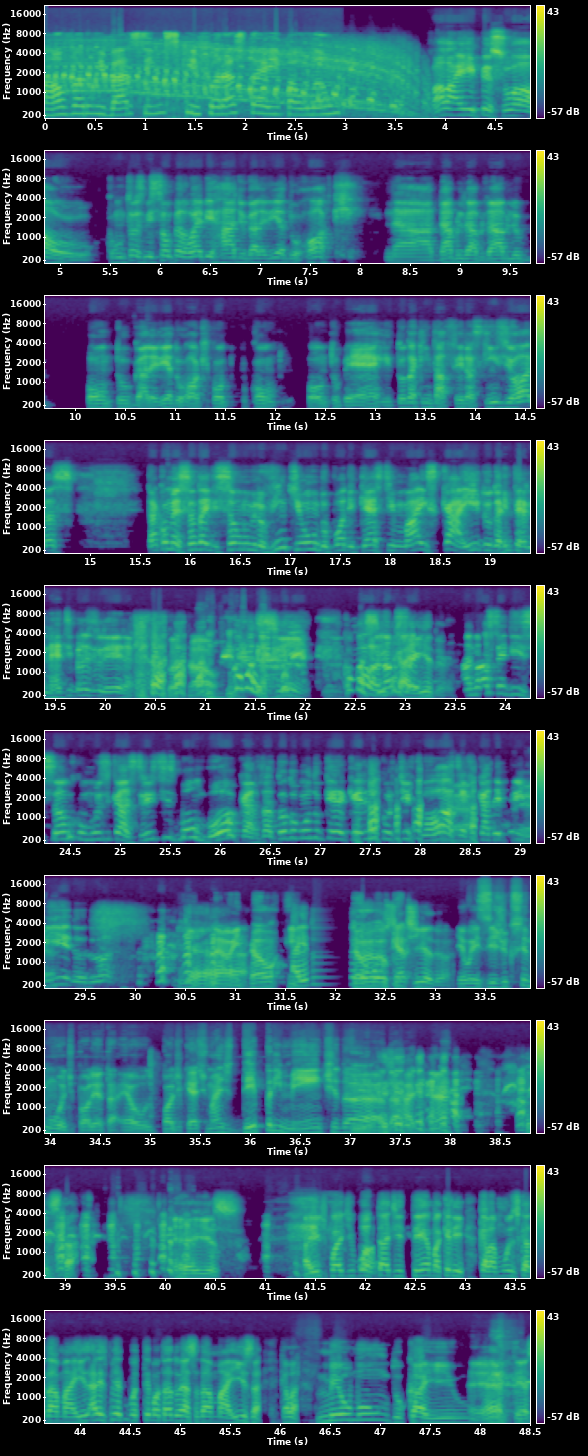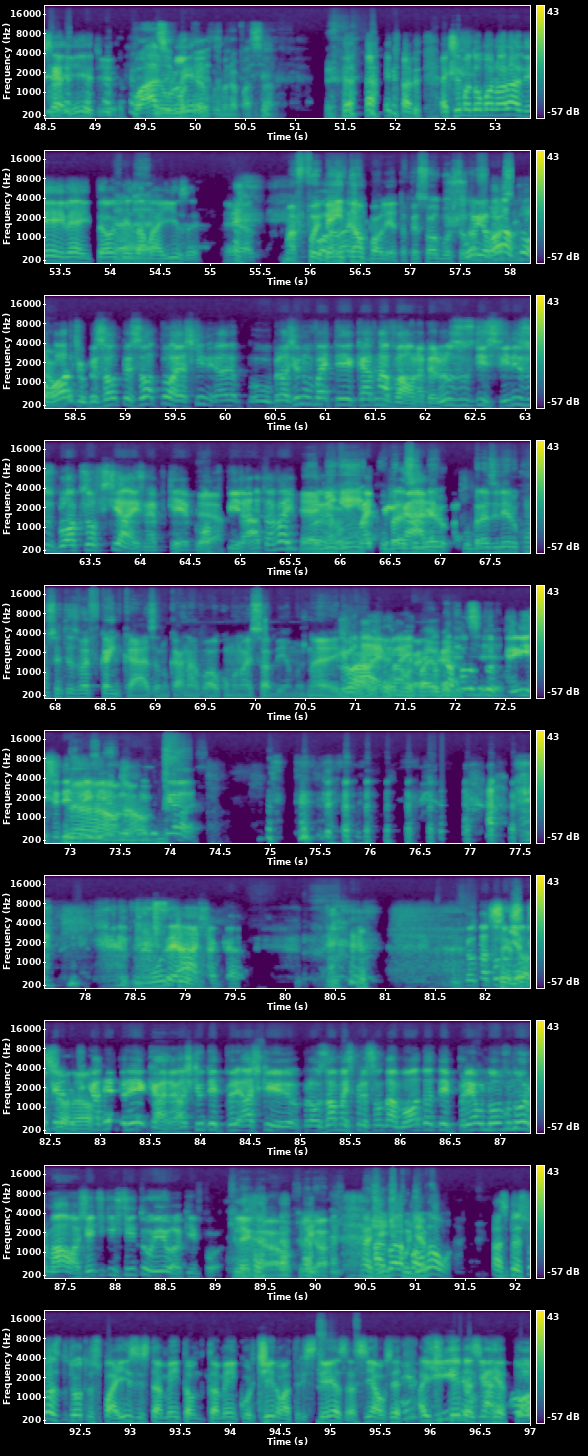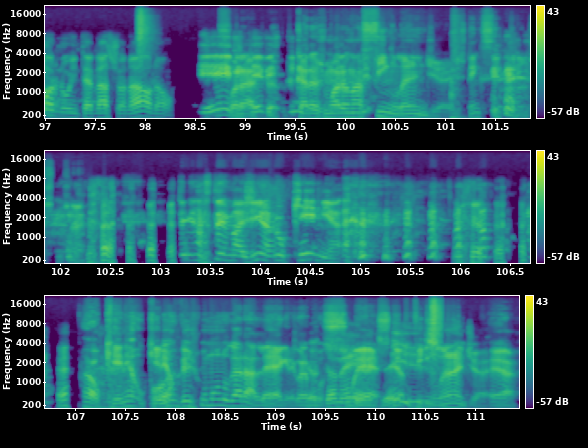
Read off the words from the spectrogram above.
Álvaro Ibarcinski, Forasta e Paulão. Fala aí, pessoal! Com transmissão pela web rádio Galeria do Rock na www.galeriadorock.com.br toda quinta-feira às 15 horas. Está começando a edição número 21 do podcast mais caído da internet brasileira. Total. Como assim? Como Pô, assim nossa, caído? A nossa edição com músicas tristes bombou, cara. Tá todo mundo querendo curtir foto, é. ficar deprimido. É. Não, então... Caído então eu, quero, eu exijo que você mude, Pauleta. É o podcast mais deprimente da, da rádio, né? Exato. É isso. A gente pode botar de tema aquele, aquela música da Maísa. Aliás, podia ter botado essa da Maísa, aquela Meu Mundo Caiu. É. Né? Tem essa aí. De, Quase botei semana passada. é que você mandou uma Nora Ney, né? Então, em vez é. da Maísa. É. Mas foi pô, bem então, Pauleta? O pessoal gostou foi, da foto? Ó, pô, então. ótimo. O pessoal, pessoal, pô, acho que uh, o Brasil não vai ter carnaval, né? Pelo menos os desfiles os blocos oficiais, né? Porque bloco é. pirata vai. É, ninguém. Vai pegar, o, brasileiro, né? o brasileiro com certeza vai ficar em casa no carnaval, como nós sabemos, né? Ele vai, vai, vai, vai, vai obedecer. Triste, deprimido, não, não. Muito... Você acha, cara? Então tá todo mundo querendo ficar deprê, cara. Acho que o deprê, acho que, para usar uma expressão da moda, deprê é o novo normal. A gente que instituiu aqui, pô. Que legal, que legal. A gente Agora, podia... Paulão, as pessoas de outros países também, tão, também curtiram a tristeza, assim? Você, a gente teve assim, cara, retorno pô. internacional, não? Teve, Porra, teve. Os caras moram na Finlândia, eles têm que ser tristes, né? Tem, você imagina, no Quênia. ah, o Quênia, o Quênia eu vejo como um lugar alegre. Agora, pô, Suécia, Finlândia, é.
